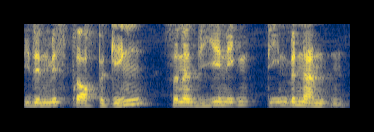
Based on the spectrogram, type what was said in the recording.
die den Missbrauch begingen, sondern diejenigen, die ihn benannten.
